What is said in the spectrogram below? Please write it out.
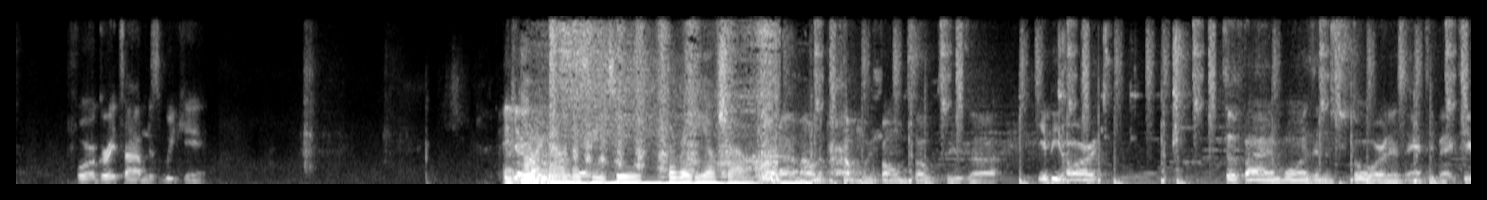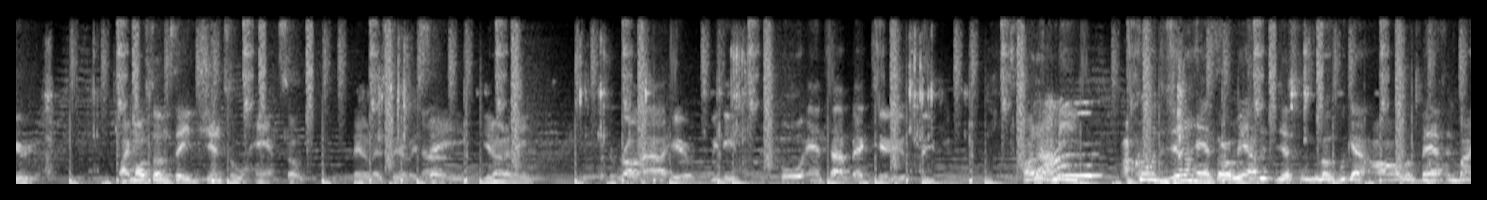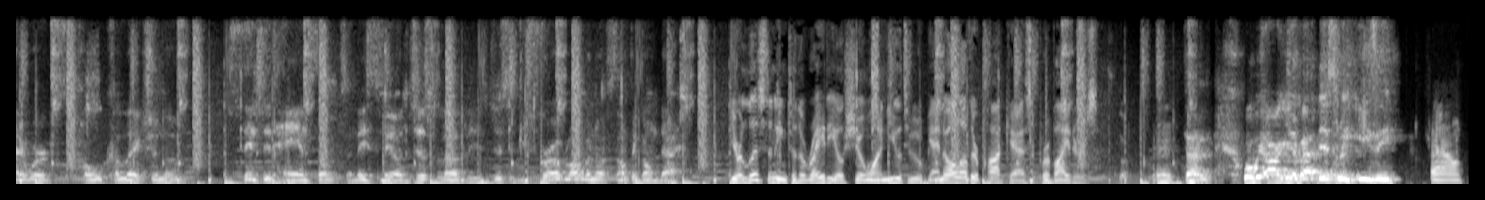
for a great time this weekend. Thank You y'all. are now listening to the radio show. But uh, my only problem with foam soaps is uh, it'd be hard to find ones in the store that's antibacterial. Like most of them say gentle hand soap. They don't necessarily say, you know what I mean? With the Rona out here, we need full antibacterial treatment. Oh no, I mean, um, I'm cool with the gentle hand soap. I mean, I just look, we got all of Bath and Body Works whole collection of scented hand soaps, and they smell just lovely. It's just if you scrub long enough, something gonna die. You're listening to the radio show on YouTube and all other podcast providers. What we arguing about this week, Easy? Found.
